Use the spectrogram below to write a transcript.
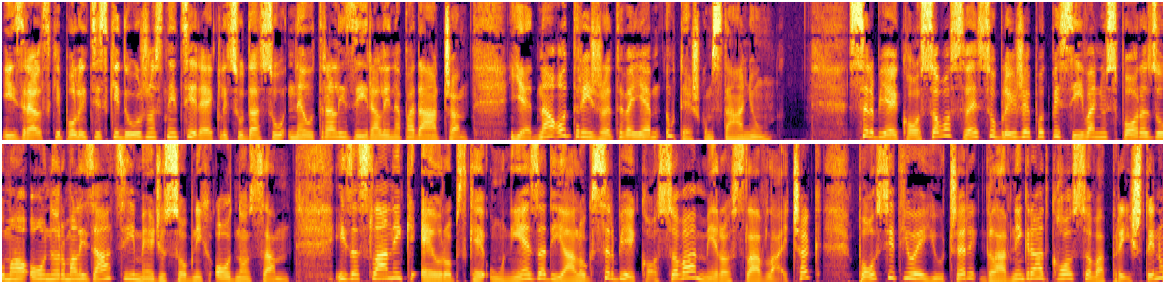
Izraelski policijski dužnosnici rekli su da su neutralizirali napadača. Jedna od tri žrtve je u teškom stanju. Srbija i Kosovo sve su bliže potpisivanju sporazuma o normalizaciji međusobnih odnosa. Izaslanik Europske unije za dijalog Srbije i Kosova Miroslav Lajčak posjetio je jučer glavni grad Kosova Prištinu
